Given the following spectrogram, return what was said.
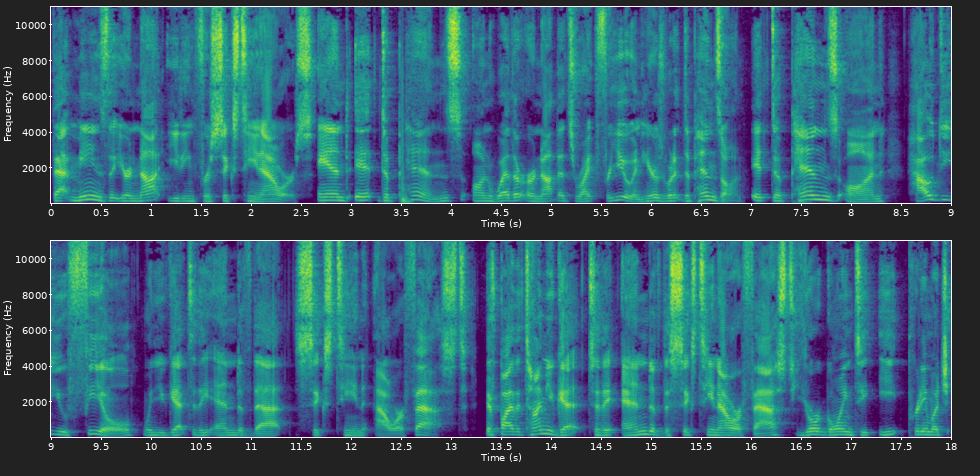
that means that you're not eating for 16 hours. And it depends on whether or not that's right for you. And here's what it depends on it depends on how do you feel when you get to the end of that 16 hour fast? If by the time you get to the end of the 16 hour fast, you're going to eat pretty much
